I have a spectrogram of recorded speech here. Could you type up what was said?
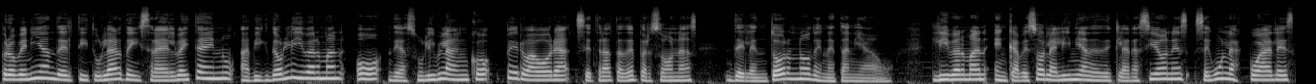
provenían del titular de Israel Beiteinu, Avigdor Lieberman, o de Azul y Blanco, pero ahora se trata de personas del entorno de Netanyahu. Lieberman encabezó la línea de declaraciones según las cuales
